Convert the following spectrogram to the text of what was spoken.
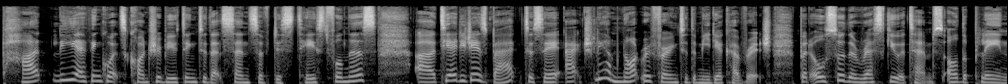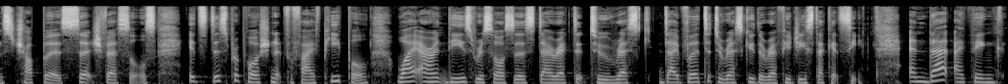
partly, I think, what's contributing to that sense of distastefulness. Uh, TIDJ is back to say, actually, I'm not referring to the media coverage, but also the rescue attempts, all the planes, choppers, search vessels. It's disproportionate for five people. Why aren't these resources directed to rescue, diverted to rescue the refugees stuck at sea? And that, I think,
